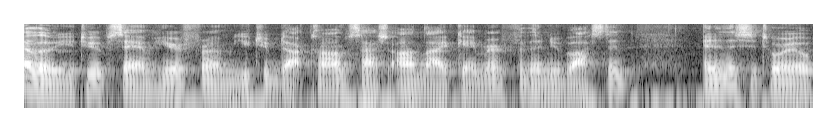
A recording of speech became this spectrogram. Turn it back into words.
Hello YouTube, Sam here from youtube.com slash onlivegamer for thenewboston and in this tutorial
